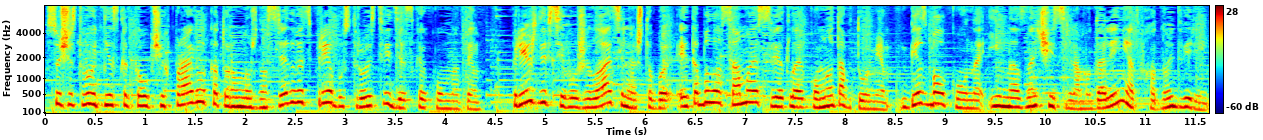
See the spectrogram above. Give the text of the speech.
Существует несколько общих правил, которым нужно следовать при обустройстве детской комнаты. Прежде всего желательно, чтобы это была самая светлая комната в доме, без балкона и на значительном удалении от входной двери.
